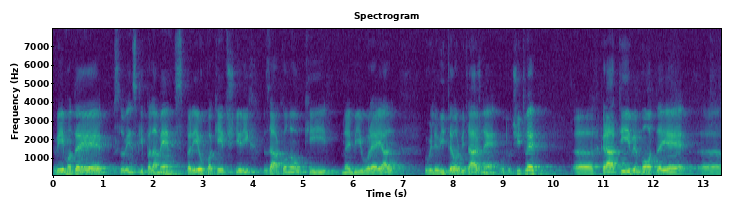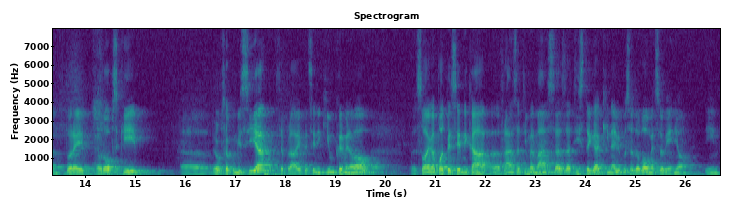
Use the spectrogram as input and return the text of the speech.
Vemo, da je slovenski parlament sprejel paket štirih zakonov, ki naj bi urejali uveljavitev arbitražne odločitve. Hkrati vemo, da je, torej evropski, Evropska komisija, se pravi predsednik Juncker, imenoval svojega podpredsednika, Franza Timmermansa za tistega, ki naj bi posredoval med Slovenijo in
